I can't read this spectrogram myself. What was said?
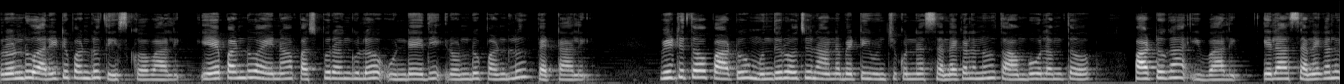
రెండు అరటి పండ్లు తీసుకోవాలి. ఏ పండు అయినా పసుపు రంగులో ఉండేది రెండు పండ్లు పెట్టాలి. వీటితో పాటు ముందు రోజు నానబెట్టి ఉంచుకున్న శనగలను తాంబూలంతో పాటుగా ఇవ్వాలి. ఇలా శనగలు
